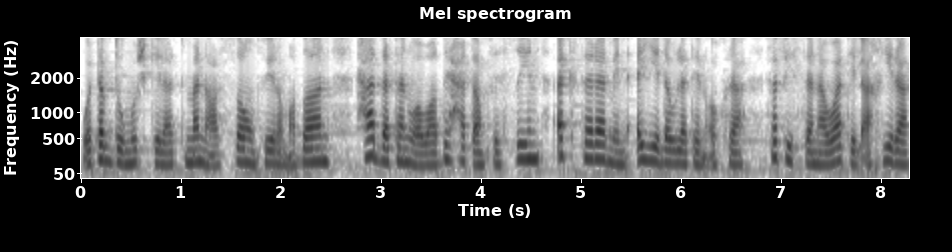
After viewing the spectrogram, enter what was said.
وتبدو مشكلة منع الصوم في رمضان حادة وواضحة في الصين أكثر من أي دولة أخرى. ففي السنوات الأخيرة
